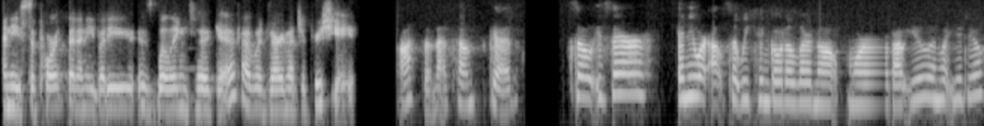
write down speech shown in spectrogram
any support that anybody is willing to give, I would very much appreciate. Awesome. That sounds good. So, is there anywhere else that we can go to learn out more about you and what you do?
